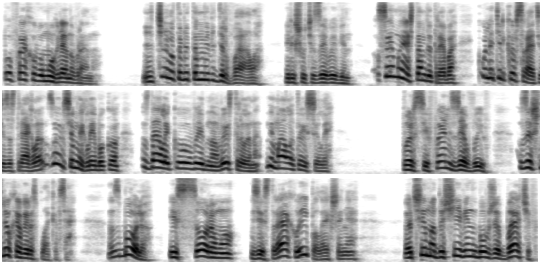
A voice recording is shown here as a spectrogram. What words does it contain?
по фаховому глянув рану. Нічого тобі там не відірвало, рішуче заявив він. Все маєш там, де треба. Куля тільки в сраці застрягла, зовсім не глибоко. Здалеку, видно, вистрелена, немало тої сили. Персіфель завив, зашлюхав і розплакався. З болю, із сорому, зі страху і полегшення. Очима душі він був вже бачив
